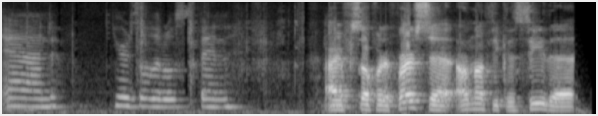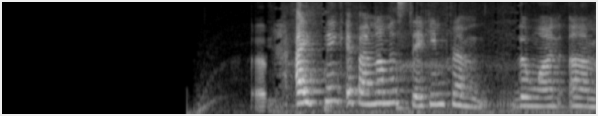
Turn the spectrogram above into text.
And here's a little spin. Alright, so for the first set, I don't know if you can see that. I think if I'm not mistaken from the one um,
